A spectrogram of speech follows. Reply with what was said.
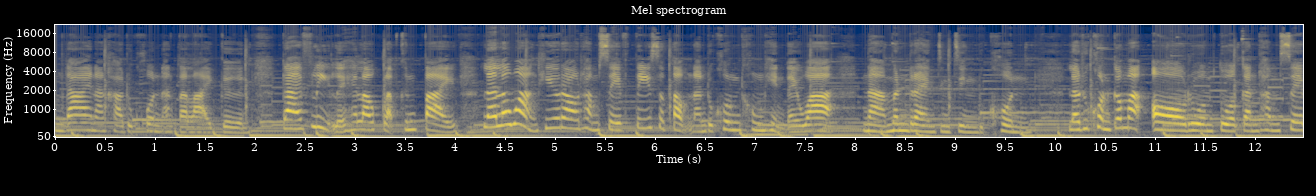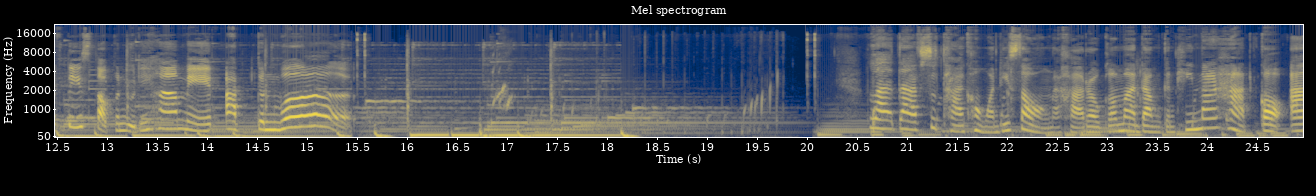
ำได้นะคะ ทุกคนอันตรายเกินได้ฟลีดเลยให้เรากลับขึ้นไป และระหว่างที่เราทำเซฟตี้สต็อปนั้นทุกคนคงเห็นได้ว่าน้ำมันแรงจริง ๆ ทุกคน แล้วทุกคนก็มาออรวมตัวกันทำเซฟตี้สต็อปกันอยู่ที่ 5 เมตร อัดกันเวอร์ และดิฟสุดท้ายของวันที่ 2 นะคะ เราก็มาดำกันที่หน้าหาดเกาะอา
